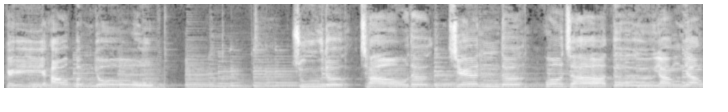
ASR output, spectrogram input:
给好朋友。煮的、炒的、煎的或炸的，样样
